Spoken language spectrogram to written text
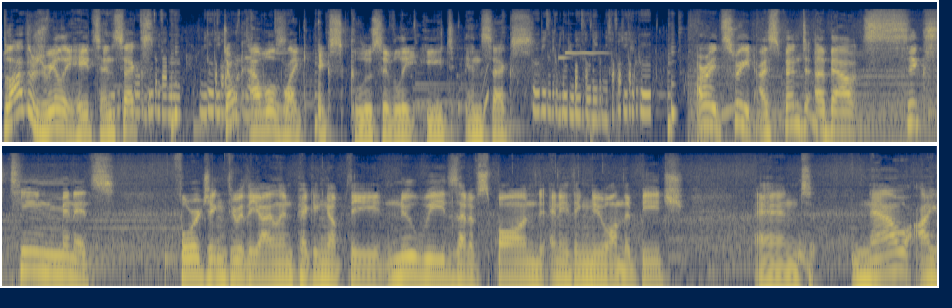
Blathers really hates insects. Don't owls, like, exclusively eat insects? Alright, sweet. I spent about 16 minutes foraging through the island, picking up the new weeds that have spawned anything new on the beach. And now I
